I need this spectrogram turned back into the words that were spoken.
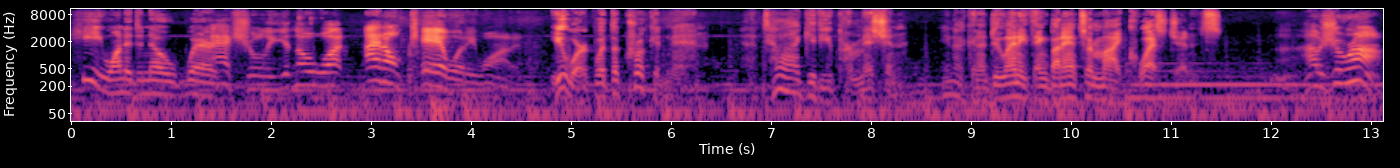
he wanted to know where. Actually, you know what? I don't care what he wanted. You work with the Crooked Man. And until I give you permission, you're not gonna do anything but answer my questions. Uh, how's your arm?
